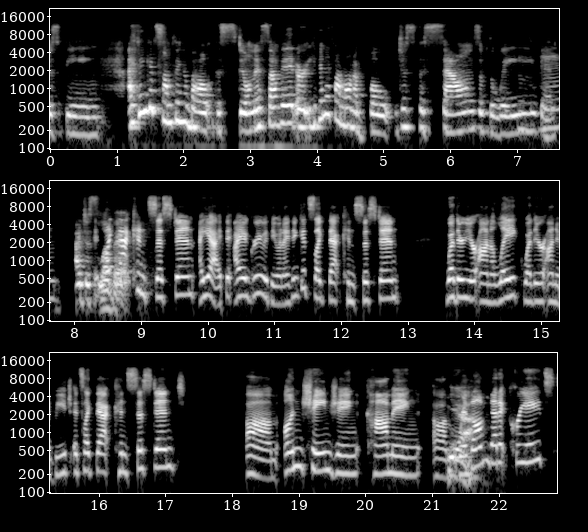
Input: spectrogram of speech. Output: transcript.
just being I think it's something about the stillness of it, or even if I'm on a boat, just the sounds of the wave. Mm-hmm. And I just love like it. that consistent. Yeah, I think I agree with you. And I think it's like that consistent, whether you're on a lake, whether you're on a beach, it's like that consistent, um, unchanging, calming um, yeah. rhythm that it creates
